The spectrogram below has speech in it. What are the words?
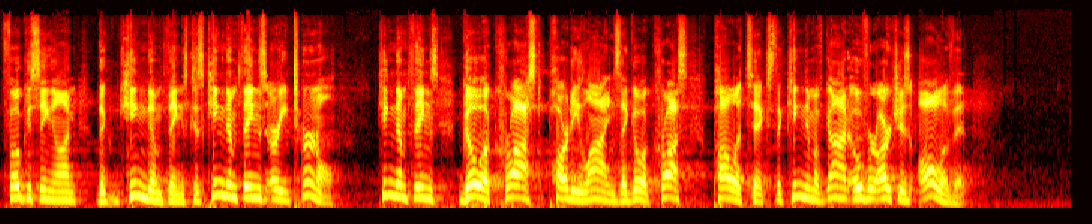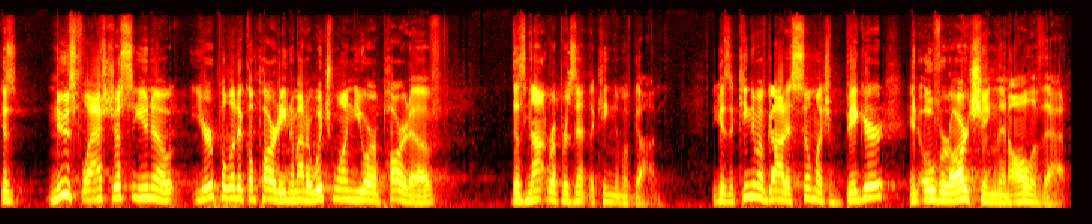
focusing on the kingdom things, because kingdom things are eternal. Kingdom things go across party lines, they go across politics. The kingdom of God overarches all of it. Because, newsflash, just so you know, your political party, no matter which one you are a part of, does not represent the kingdom of God. Because the kingdom of God is so much bigger and overarching than all of that.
